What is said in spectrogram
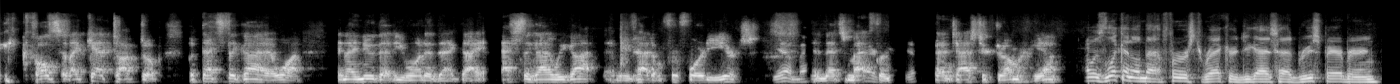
Paul said, I can't talk to him, but that's the guy I want. And I knew that he wanted that guy. That's the guy we got. And we've had him for 40 years. Yeah. Matt and that's Matt for yep. fantastic drummer. Yeah. I was looking on that first record. You guys had Bruce Fairbairn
